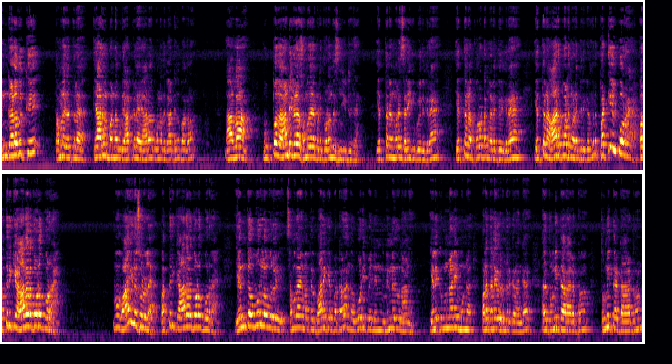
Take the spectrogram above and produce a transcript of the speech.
எங்களவுக்கு தமிழகத்தில் தியாகம் பண்ணக்கூடிய ஆட்களை யாராவது கொண்டது காட்டுங்க பார்க்கலாம். நான்லாம் முப்பது ஆண்டுகளாக சமுதாய பணி தொடர்ந்து செஞ்சுட்டு இருக்கேன். எத்தனை முறை சிறைக்கு போயிருக்கிறேன் எத்தனை போராட்டங்கள் நடத்திருக்கிறேன் எத்தனை ஆர்ப்பாட்டம் நடத்திருக்கிறேங்கிற பட்டியல் போடுறேன். பத்திரிக்கை ஆதாரத்தோட போடுறேன். வாயில சொல்லல பத்திரிக்கை ஆதாரத்தோடு போடுறேன். எந்த ஊரில் ஒரு சமுதாய மக்கள் பாதிக்கப்பட்டாலும் அங்கே ஓடி போய் நின்று நின்னது நான். எனக்கு முன்னாடி முன்ன பல தலைவர் இருந்திருக்கிறாங்க. அது தொண்ணூத்தாறு ஆகட்டும் தொண்ணூத்தெட்டு ஆகட்டும்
